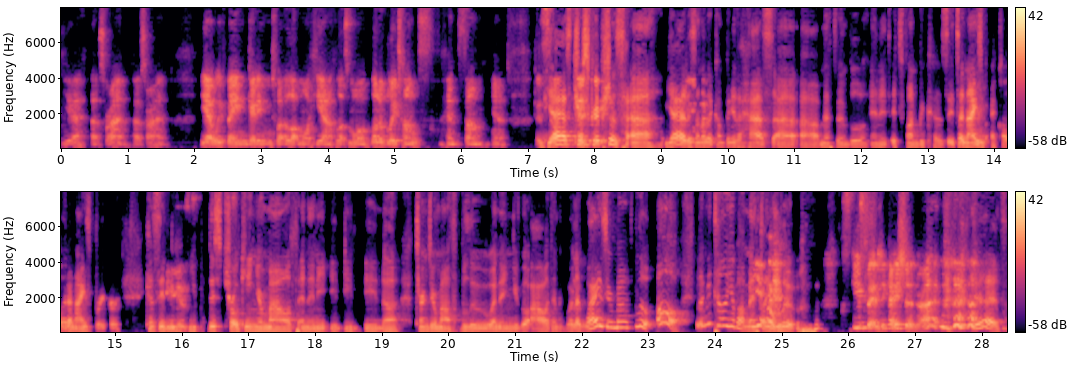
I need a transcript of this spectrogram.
Yeah that's right that's right. Yeah we've been getting into it a lot more here. Lots more a lot of blue tongues hence um yes, prescriptions. Uh, yeah, there's another company that has uh, uh, methylene blue, and it, it's fun because it's a nice. I call it an icebreaker because it, yes. you put this troche in your mouth, and then it it, it, it uh, turns your mouth blue, and then you go out, and people are like, "Why is your mouth blue?" Oh, let me tell you about methylene yeah. blue. Excuse for education, right? yes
